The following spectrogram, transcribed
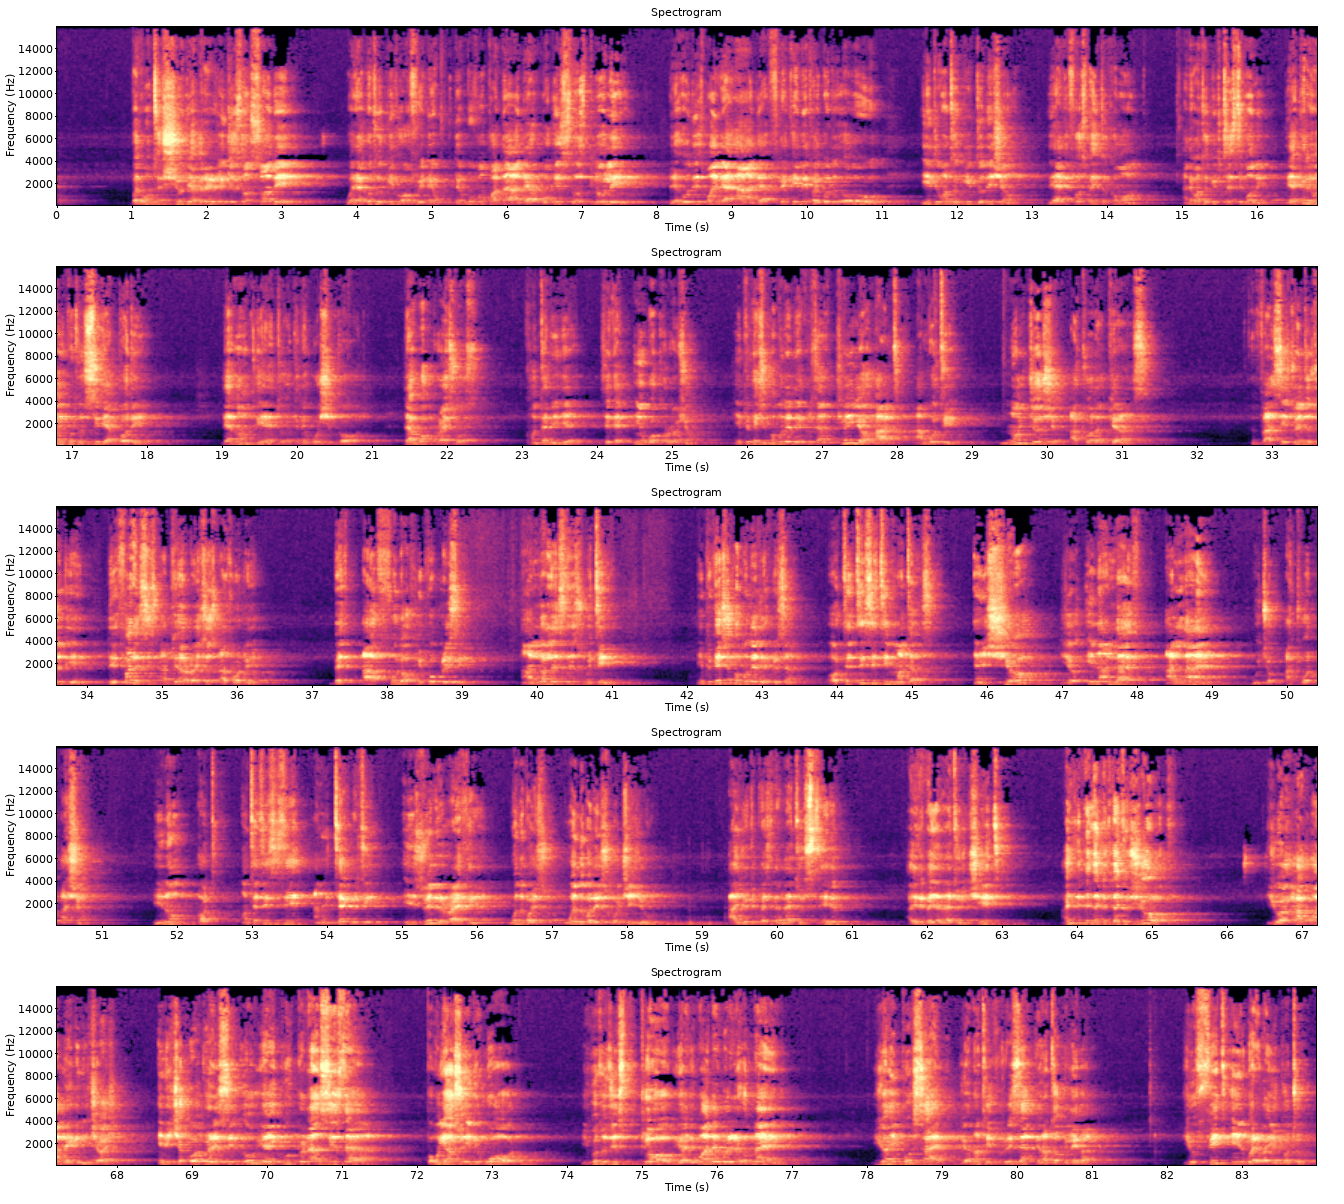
But they want to show they are very religious on Sunday. When they go to give offering, they, they move up and down. They are walking so slowly. They hold this money in their hand. They are freaking. If I go to, oh, if they want to give donation, they are the first person to come on. And they want to give testimony. They actually want people to see their body. They are not there to actually worship God. That's what Christ was condemning here. Say the inward corruption. Implication for modern day Christian, clean your heart and motive, not just your outward appearance. Verses 20 to 28. The Pharisees appear righteous outwardly, but are full of hypocrisy and lawlessness within. Implication for modern day Christian, authenticity matters. Ensure your inner life align with your outward action. You know, aut- authenticity and integrity is doing the right thing when nobody is, when nobody is watching you. Are you the person that like to steal? Are you the person that like to cheat? Are you the person that just like to show off? You have one leg in the church, in the church, oh, everybody says, oh, you're a good brother and sister. But when you're also in the world, you go to this club, you are the one that everybody recognize. You are in both sides. You are not a Christian, you are not a believer. You fit in wherever you go to.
